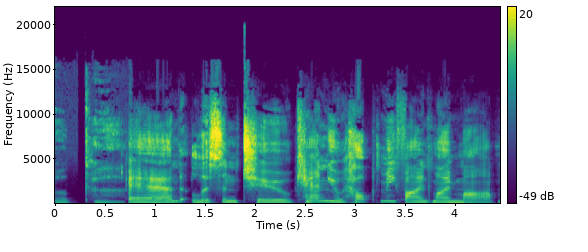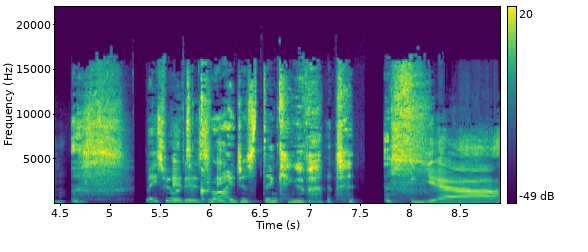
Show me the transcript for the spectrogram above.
Podcast. and listen to Can You Help Me Find My Mom? Makes me want It to cry a- just thinking about it. Yeah.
